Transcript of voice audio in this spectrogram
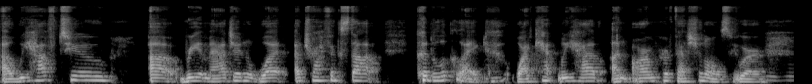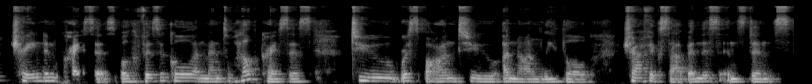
Uh, we have to uh, reimagine what a traffic stop could look like. Why can't we have unarmed professionals who are mm-hmm. trained in crisis, both physical and mental health crisis, to respond to a non lethal traffic stop? In this instance,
